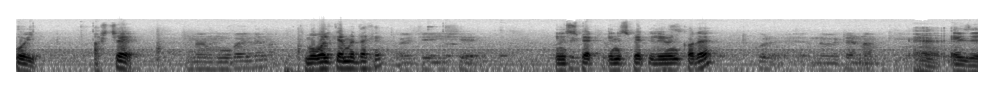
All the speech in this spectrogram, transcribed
কই? আসছে? মোবাইল কেমনে দেখে? ইন্সপেক্ট ইন্সপেক্ট ইলেভেন করে। হ্যাঁ এই যে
